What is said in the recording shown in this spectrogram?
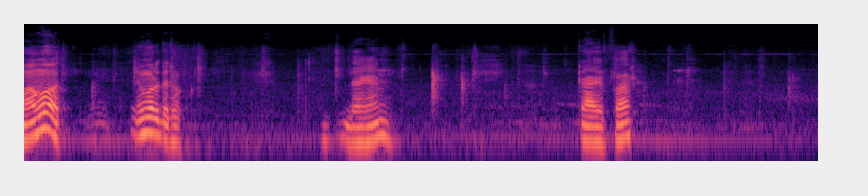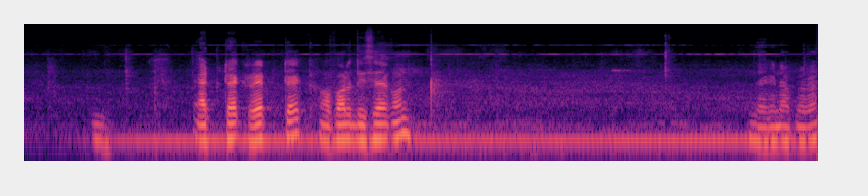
মাহমুদ এমর দেখো। দেখেন টাইপার অ্যাট্যাক রেড ট্যাক, অফার দিছে এখন। দেখেন আপনারা।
